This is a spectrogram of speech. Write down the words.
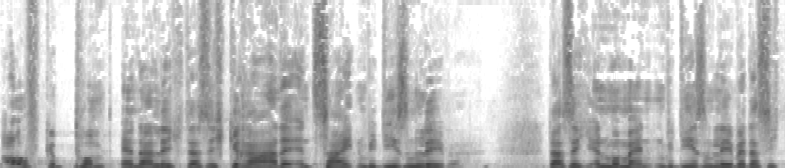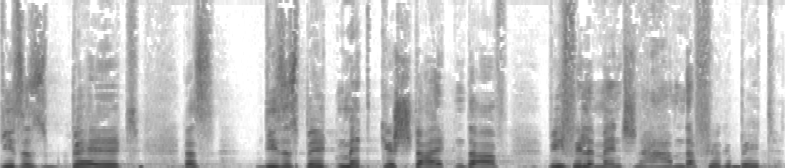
aufgepumpt innerlich, dass ich gerade in Zeiten wie diesen lebe dass ich in Momenten wie diesen lebe, dass ich dieses Bild, dass dieses Bild mitgestalten darf. Wie viele Menschen haben dafür gebetet?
